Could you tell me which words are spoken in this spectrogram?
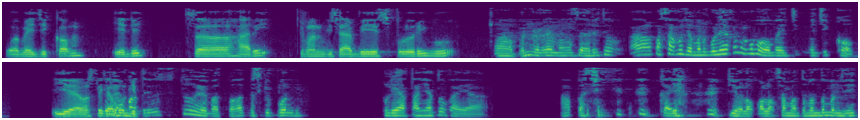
Bawa Magicom, jadi sehari cuman bisa habis sepuluh ribu. ah bener emang sehari tuh. Ah, pas aku zaman kuliah kan aku bawa Magic Magicom. Iya, Itu kamu hemat, gitu. itu, itu hebat banget meskipun kelihatannya tuh kayak apa sih? kayak dialog-olog sama teman-teman sih.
